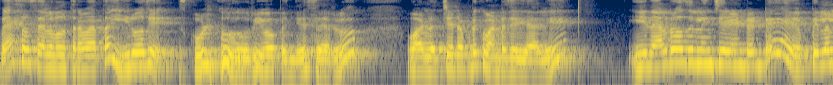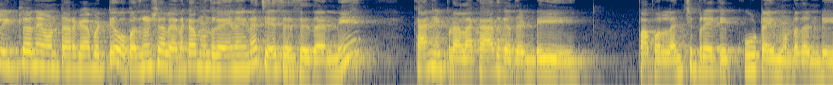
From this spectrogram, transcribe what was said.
వేసవి సెలవుల తర్వాత ఈరోజే స్కూల్ రీఓపెన్ చేశారు. వాళ్ళు వచ్చేటప్పటికి వంట చేయాలి. ఈ నెల రోజుల నుంచి ఏంటంటే పిల్లలు ఇంట్లోనే ఉంటారు కాబట్టి ఓ పది నిమిషాలు వెనక ముందుగా అయినా చేసేసేదాన్ని. కానీ ఇప్పుడు అలా కాదు కదండి. పాపం లంచ్ బ్రేక్ ఎక్కువ టైం ఉండదండి.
